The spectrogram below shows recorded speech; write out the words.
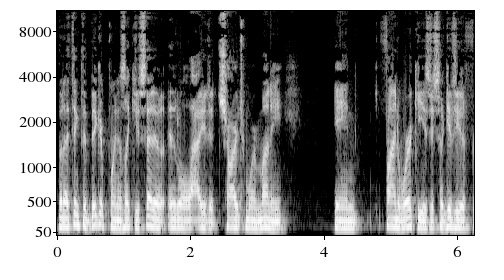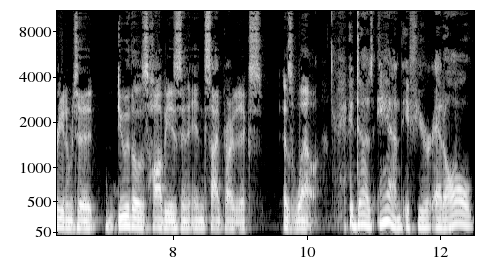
But I think the bigger point is, like you said, it, it'll allow you to charge more money and find work easier. So it gives you the freedom to do those hobbies and, and side projects as well. It does. And if you're at all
